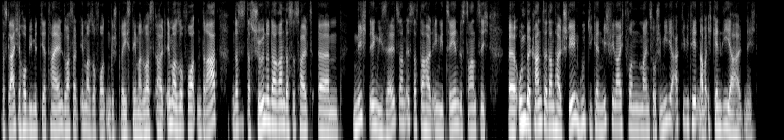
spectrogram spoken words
das gleiche Hobby mit dir teilen, du hast halt immer sofort ein Gesprächsthema, du hast halt immer sofort einen Draht und das ist das Schöne daran, dass es halt ähm, nicht irgendwie seltsam ist, dass da halt irgendwie 10 bis 20 äh, Unbekannte dann halt stehen. Gut, die kennen mich vielleicht von meinen Social Media Aktivitäten, aber ich kenne die ja halt nicht.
